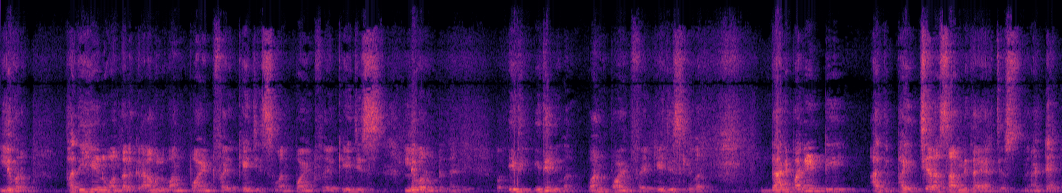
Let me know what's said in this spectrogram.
లివర్. పదిహేను వందల గ్రాములు one point five kgs one point five kgs liver ఉంటుందండి. ఇది ఇది liver one point five kgs liver. దాని పని ఏంటి? అది పైత్య రసాన్ని తయారు చేస్తుంది. అంటే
